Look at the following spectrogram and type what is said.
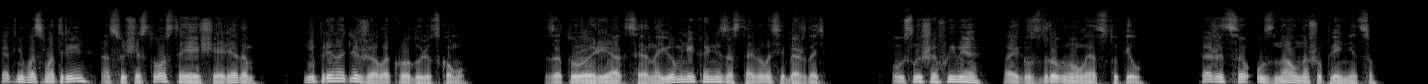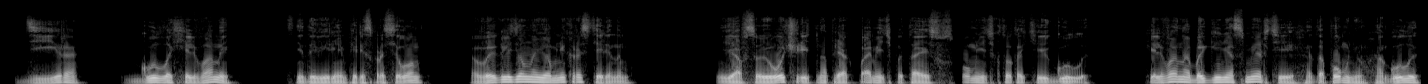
Как ни посмотри, а существо, стоящее рядом, не принадлежало к роду людскому. Зато реакция наемника не заставила себя ждать. Услышав имя, Пайк вздрогнул и отступил. Кажется, узнал нашу пленницу. «Дира? Гулла Хельваны?» — с недоверием переспросил он. Выглядел наемник растерянным. Я, в свою очередь, напряг память, пытаясь вспомнить, кто такие гуллы. Хельвана — богиня смерти, это помню, а гуллы,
